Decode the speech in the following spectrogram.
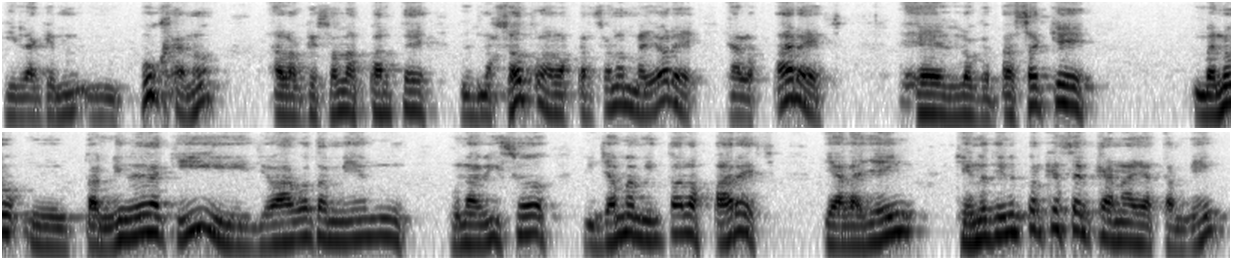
y la que empuja, ¿no? A lo que son las partes, nosotros, a las personas mayores, a los pares. Eh, lo que pasa es que, bueno, también desde aquí yo hago también un aviso, un llamamiento a los pares y a la Jane, que no tienen por qué ser canallas también.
